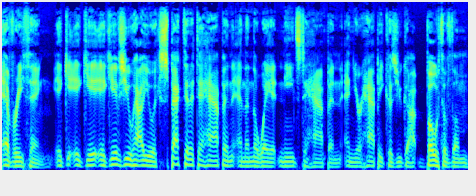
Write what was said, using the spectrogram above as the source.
everything it, it, it gives you how you expected it to happen and then the way it needs to happen and you're happy because you got both of them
